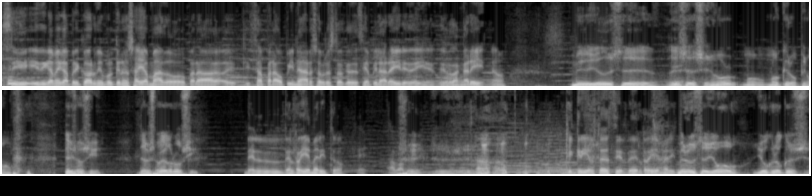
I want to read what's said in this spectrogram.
Sí, y dígame, Capricornio, ¿por qué nos ha llamado? Para, eh, quizá para opinar sobre esto que decía Pilar Eire de, de Urdangarín, ¿no? Mire, yo de ese, de ese señor no, no quiero opinar. Eso sí, del suegro sí. Del, del rey emérito. Ah, Sí, sí, sí, sí. ¿Qué quería usted decir del rey emérito? Mire usted, yo, yo creo que es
